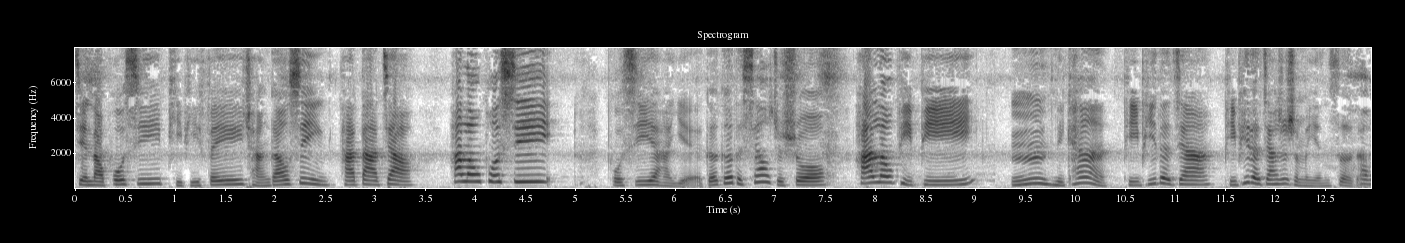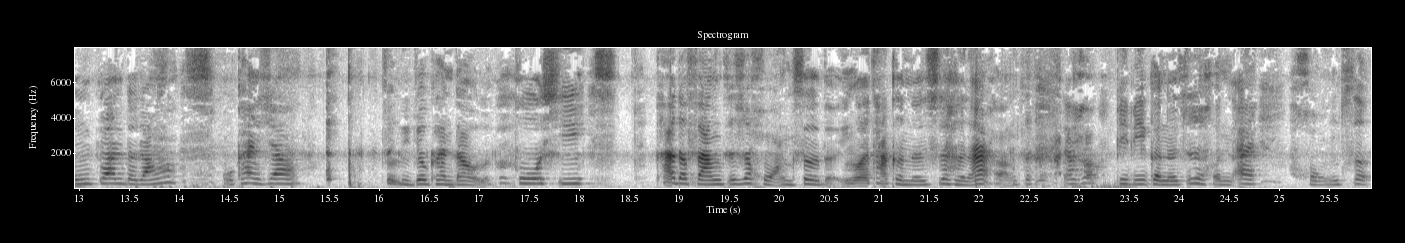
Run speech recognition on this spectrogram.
见到波西，皮皮非常高兴，他大叫：“Hello，波西！”波西呀、也咯咯的笑着说：“Hello，皮皮。”嗯，你看皮皮的家，皮皮的家是什么颜色的？红砖的，然后我看一下，哎这里就看到了波西，他的房子是黄色的，因为他可能是很爱黄色，然后皮皮可能是很爱红色，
